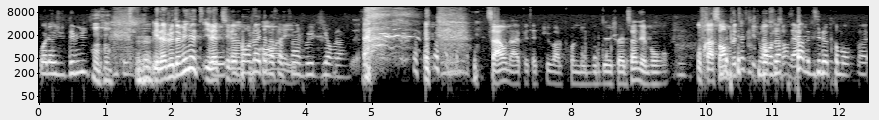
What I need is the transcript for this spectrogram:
Ouais, là, juste deux minutes. Il a joué deux minutes, il a tiré et un Borja coup est un franc et- assassin, je voulais le dire. Voilà. Ça, on aurait peut-être pu voir le premier but de Joelson, mais bon, on fera ça. Peut-être qu'il jouera ce Borja soir autrement. Ouais.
